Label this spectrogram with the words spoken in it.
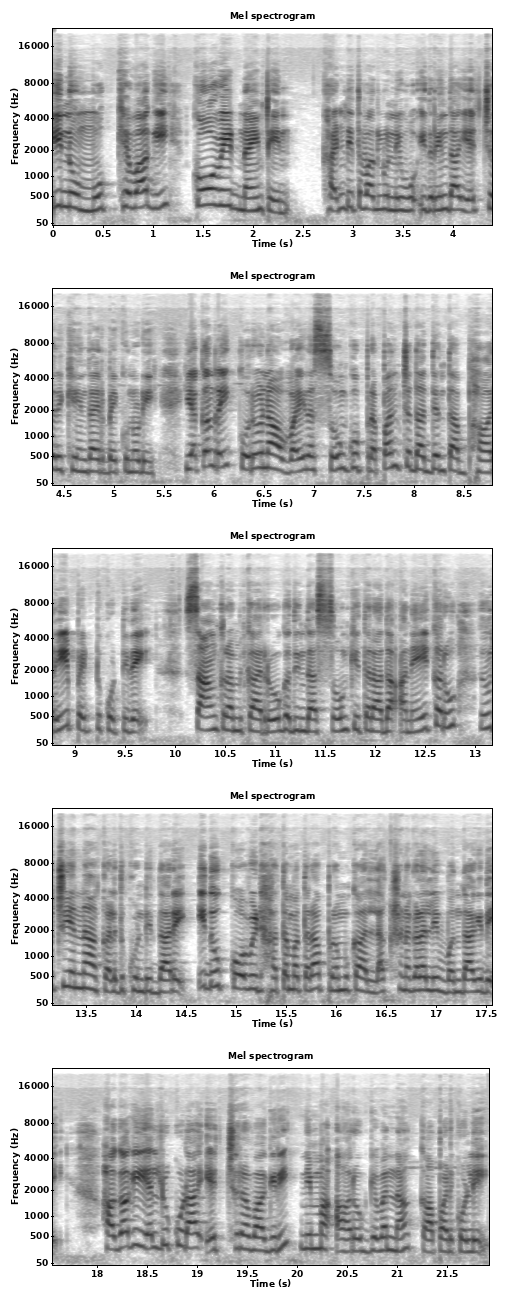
ಇನ್ನು ಮುಖ್ಯವಾಗಿ ಕೋವಿಡ್ ನೈನ್ಟೀನ್ ಖಂಡಿತವಾಗ್ಲೂ ನೀವು ಇದರಿಂದ ಎಚ್ಚರಿಕೆಯಿಂದ ಇರಬೇಕು ನೋಡಿ. ಯಾಕಂದರೆ ಕೊರೋನಾ ವೈರಸ್ ಸೋಂಕು ಪ್ರಪಂಚದಾದ್ಯಂತ ಭಾರೀ ಪೆಟ್ಟು ಕೊಟ್ಟಿದೆ. ಸಾಂಕ್ರಾಮಿಕ ರೋಗದಿಂದ ಸೋಂಕಿತರಾದ ಅನೇಕರು ರುಚಿಯನ್ನು ಕಳೆದುಕೊಂಡಿದ್ದಾರೆ. ಇದು ಕೋವಿಡ್ ಹತ್ತೊಂಬತ್ತರ ಪ್ರಮುಖ ಲಕ್ಷಣಗಳಲ್ಲಿ ಒಂದಾಗಿದೆ. ಹಾಗಾಗಿ ಎಲ್ಲರೂ ಕೂಡ ಎಚ್ಚರವಾಗಿರಿ, ನಿಮ್ಮ ಆರೋಗ್ಯವನ್ನು ಕಾಪಾಡಿಕೊಳ್ಳಿ.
